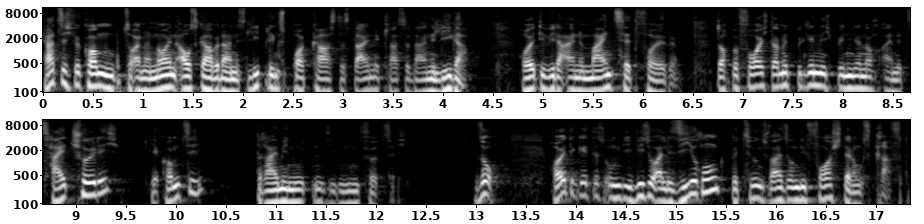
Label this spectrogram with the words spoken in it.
Herzlich willkommen zu einer neuen Ausgabe deines Lieblingspodcastes Deine Klasse, deine Liga. Heute wieder eine Mindset-Folge. Doch bevor ich damit beginne, ich bin dir noch eine Zeit schuldig. Hier kommt sie. 3 Minuten 47. So, heute geht es um die Visualisierung bzw. um die Vorstellungskraft.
